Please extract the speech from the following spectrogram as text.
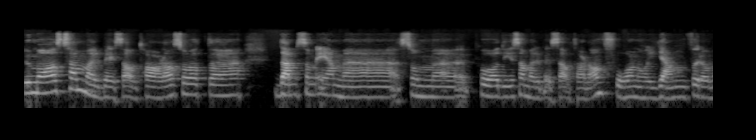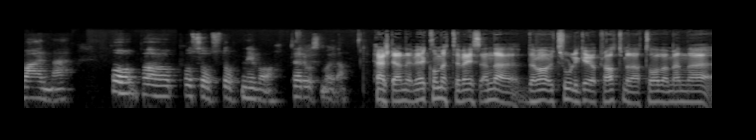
Du må ha samarbeidsavtaler så at de som er med som, eh, på de samarbeidsavtalene, får noe igjen for å være med på, på, på så stort nivå til Rosenborg. Helt enig. Vi er kommet til veis ende. Det var utrolig gøy å prate med deg, Tove. Men uh,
